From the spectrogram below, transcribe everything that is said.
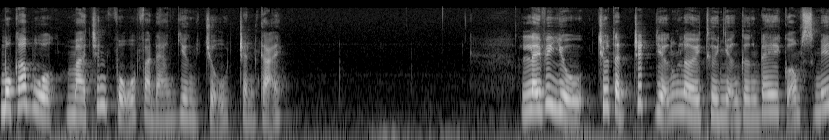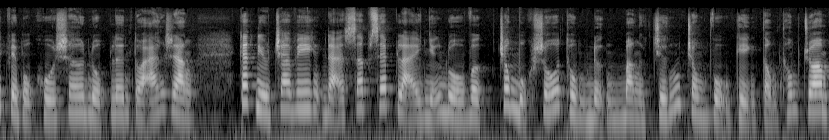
một cáo buộc mà chính phủ và đảng Dân Chủ tranh cãi. Lấy ví dụ, Chủ tịch trích dẫn lời thừa nhận gần đây của ông Smith về một hồ sơ nộp lên tòa án rằng các điều tra viên đã sắp xếp lại những đồ vật trong một số thùng đựng bằng chứng trong vụ kiện Tổng thống Trump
